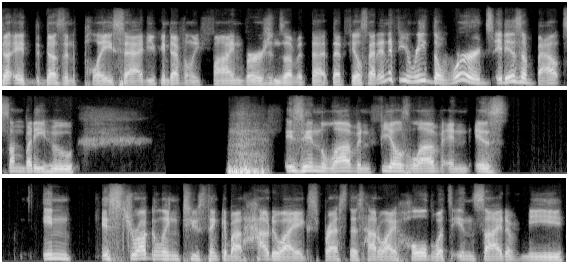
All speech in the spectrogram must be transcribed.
It doesn't play sad. You can definitely find versions of it that that feel sad. And if you read the words, it is about somebody who is in love and feels love and is in is struggling to think about how do I express this? How do I hold what's inside of me?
